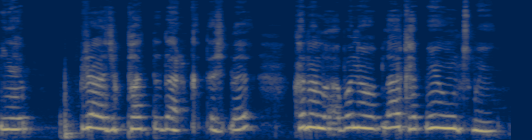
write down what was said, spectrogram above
yine birazcık patladı arkadaşlar. Kanala abone olup like atmayı unutmayın.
